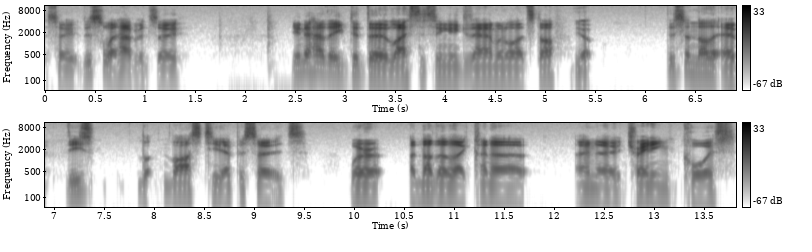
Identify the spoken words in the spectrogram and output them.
So this is what happened. So, you know how they did the licensing exam and all that stuff. Yep. This is another ep. These l- last two episodes were another like kind of I don't know training course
